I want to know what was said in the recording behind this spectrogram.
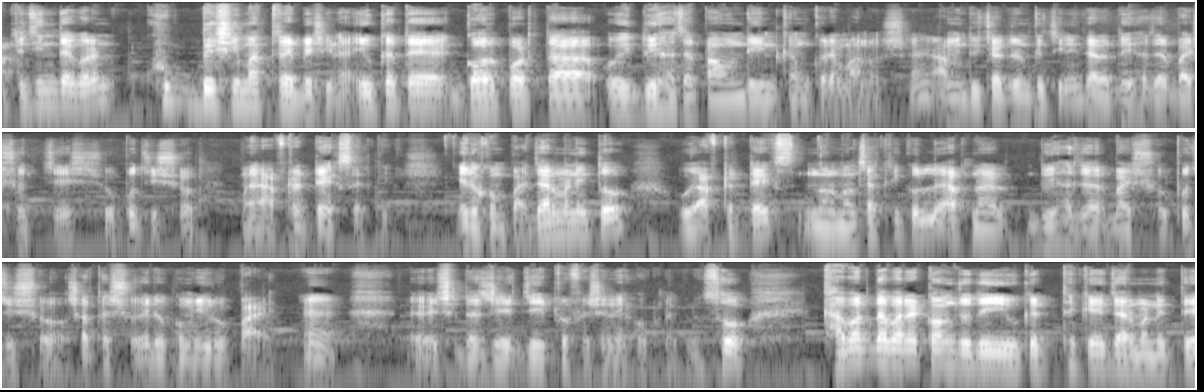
আপনি চিন্তা করেন, খুব বেশি মাত্রায় বেশি না। ইউকেতে গড়পড়তা ওই দুই হাজার পাউন্ডে ইনকাম করে মানুষ হ্যাঁ? আমি দুই চারজনকে চিনি, তারা দুই হাজার বাইশশো, তেইশশো, পঁচিশশো মানে আফটার ট্যাক্স আর কি, এরকম পায়। জার্মানি তো ওই আফটার ট্যাক্স নর্মাল চাকরি করলে আপনার দুই হাজার বাইশশো, পঁচিশশো, সাতাশশো, এরকম ইউরো পায় হ্যাঁ? সেটা যে, যেই প্রফেশনে হোক না কেন। সো খাবার দাবারের কম যদি ইউকের থেকে জার্মানিতে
